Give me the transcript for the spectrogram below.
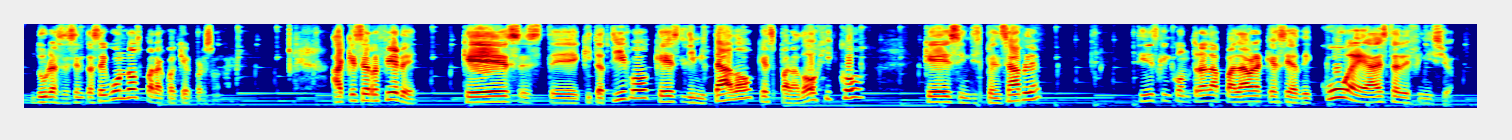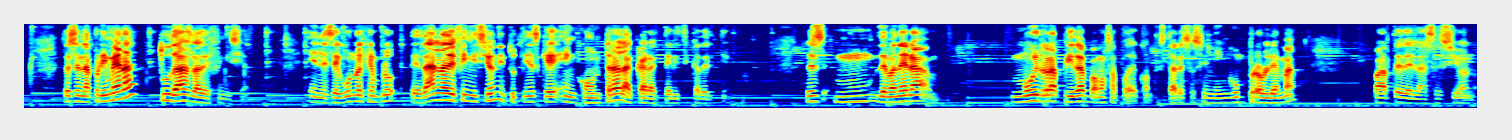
dura 60 segundos para cualquier persona. ¿A qué se refiere? Que es este, equitativo, que es limitado, que es paradójico, que es indispensable tienes que encontrar la palabra que se adecue a esta definición. Entonces, en la primera, tú das la definición. en el segundo ejemplo te dan la definición y tú tienes que encontrar la característica del tiempo. Entonces, mm, de manera muy rápida vamos a poder contestar eso sin ningún problema. Parte de la sesión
